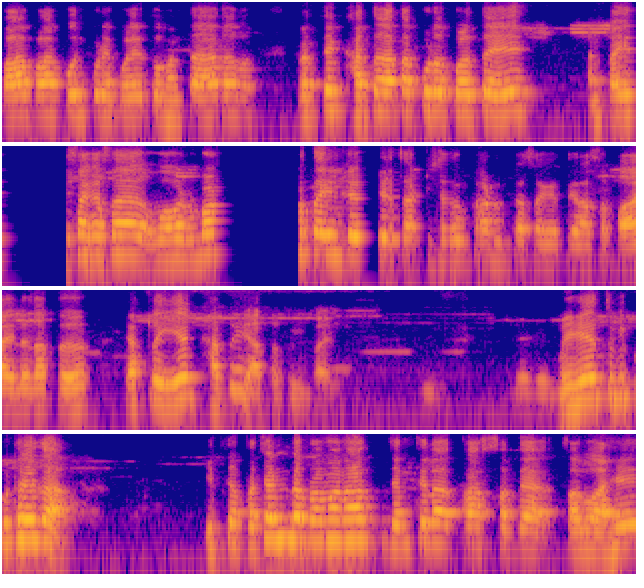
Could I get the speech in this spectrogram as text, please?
पळा पळा कोण पुढे पळे तो म्हणतात. प्रत्येक खातं आता पुढे पळतंय. आणि पैसा कसा वाढता येईल जनतेचा खिशातून काढून कसा येते असं पाहिलं जातं. त्यातलं एक खातं आता तुम्ही पाहिलं. म्हणजे हे तुम्ही कुठे जा? इतकं प्रचंड प्रमाणात जनतेला त्रास सध्या चालू आहे.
